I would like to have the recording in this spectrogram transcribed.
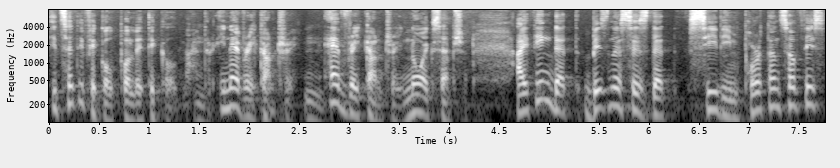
It's a difficult political matter mm. in every country, every country, no exception. I think that businesses that see the importance of this,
